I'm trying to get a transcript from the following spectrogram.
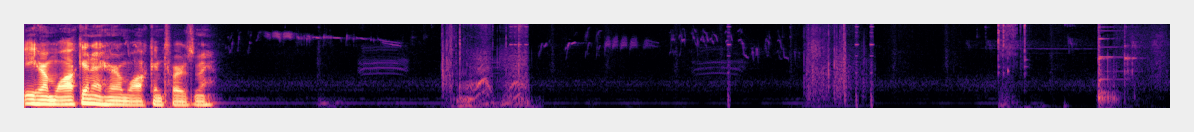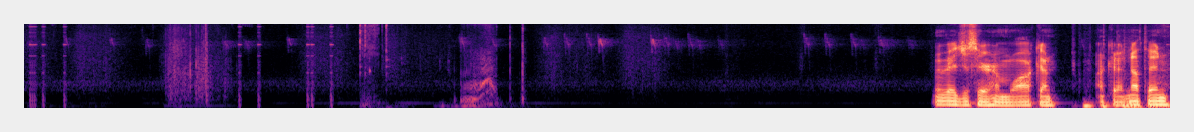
Do you hear him walking? I hear him walking towards me. Maybe I just hear him walking. Okay, nothing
